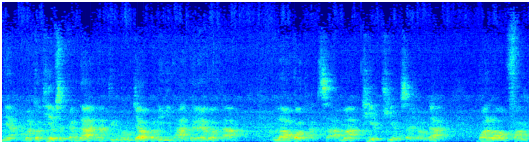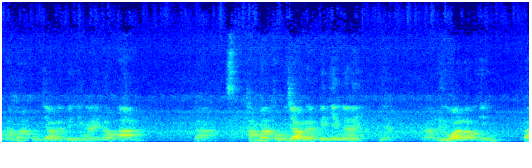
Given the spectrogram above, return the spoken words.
เนี่ยมันก็เทียบสกันได้นะถึงพระเจ้าปรินิพพานไปแล้วก็ตาม เราก็ถัดสามารถเทียบเทียงใส่เราได้ ว่าเราฟังธรรมะของเจ้าแล้วเป็นยังไงเราอ่านธรรมะของเจ้าแล้วเป็นยังไงเนี่ยหรือว่าเราเห็นพระ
